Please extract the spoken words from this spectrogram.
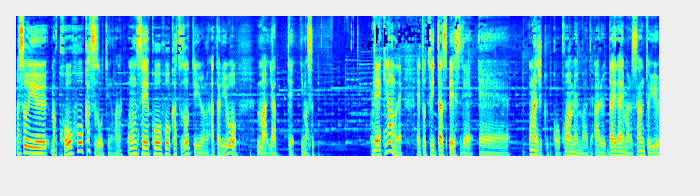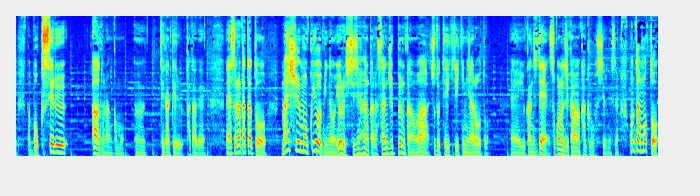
あ、そういう、まあ、広報活動っていうのかな音声広報活動っていうようなあたりを、まあ、やっています。で昨日もね、えっと、Twitter スペースで、えー、同じくこうコアメンバーである大大丸さんという、ボクセルアートなんかも、うん、手掛ける方で、えー、その方と毎週木曜日の夜7時半から30分間はちょっと定期的にやろうという感じでそこの時間は確保してるんですね。本当はもっと、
